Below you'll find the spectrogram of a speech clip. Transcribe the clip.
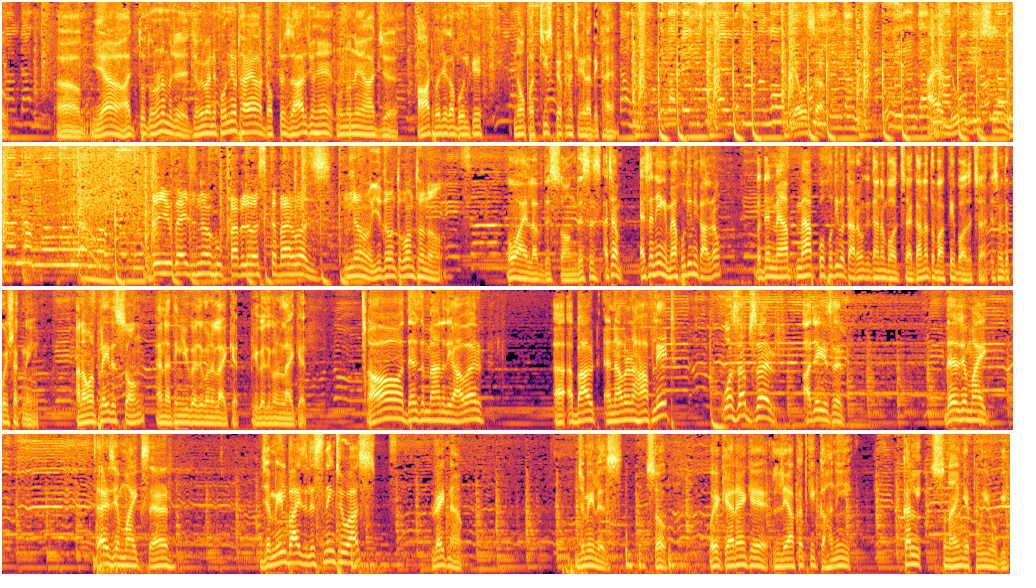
या आज तो दोनों ने मुझे जमील भाई ने फ़ोन नहीं उठाया डॉक्टर जार जो हैं उन्होंने आज आठ बजे का बोल के नौ पच्चीस पे अपना चेहरा दिखाया Yeah, what's up? I love this song. Do you guys know who Pablo Escobar was? No, you don't want to know. Oh, I love this song. This is अच्छा ऐसा नहीं है कि मैं खुद ही निकाल रहा हूँ बट देन मैं आप मैं आपको खुद ही बता रहा हूँ कि गाना बहुत अच्छा है गाना तो वाकई बहुत अच्छा है इसमें तो कोई शक नहीं है and I want to play this song and I think you guys are going to like it. You guys are going to like it. Oh, there's the man of the hour. Uh, about an hour and a half late. What's up, sir? आ जाइए sir. There's your mic. There's your mic, sir. Jamil Bhai is listening to us right now. Jamil is. So, वो ये कह रहे हैं कि लियाकत की कहानी कल सुनाएँगे पूरी होगी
